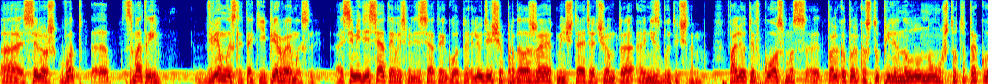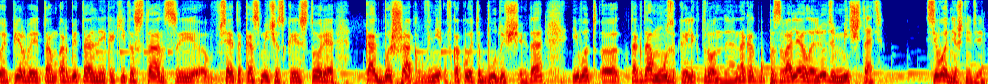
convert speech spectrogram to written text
А, Сереж, вот э, смотри, Две мысли такие. Первая мысль. 70-е, 80-е годы. Люди еще продолжают мечтать о чем-то э, несбыточном. Полеты в космос, э, только-только ступили на Луну, что-то такое. Первые там орбитальные какие-то станции, вся эта космическая история. Как бы шаг в, не, в какое-то будущее, да? И вот э, тогда музыка электронная, она как бы позволяла людям мечтать. Сегодняшний день.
